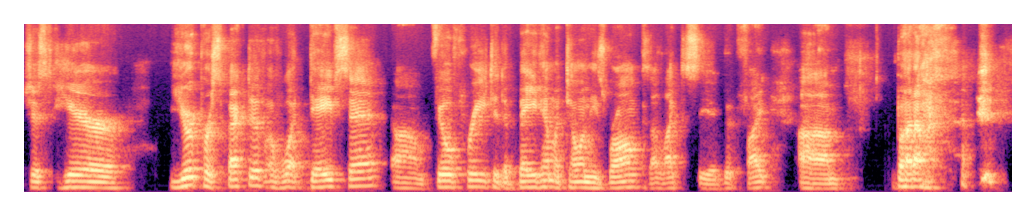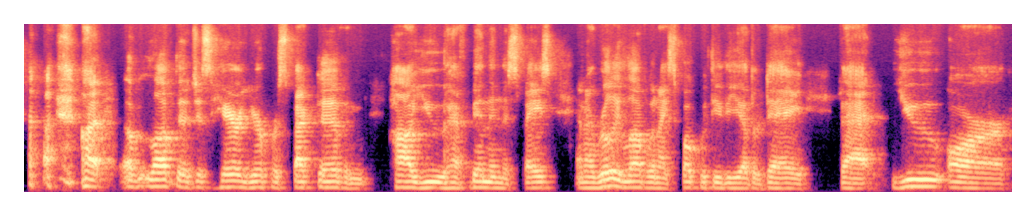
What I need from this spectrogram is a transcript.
just hear your perspective of what Dave said. Um, feel free to debate him and tell him he's wrong because I like to see a good fight. Um, but uh, I, would love to just hear your perspective and how you have been in the space. And I really love when I spoke with you the other day that you are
